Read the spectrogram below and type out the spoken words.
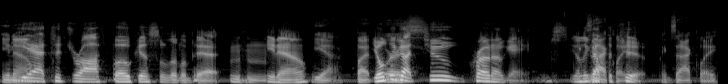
you know? Yeah, to draw focus a little bit. hmm You know, Yeah, but you only got two Chrono games. You only exactly, got the two. exactly.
